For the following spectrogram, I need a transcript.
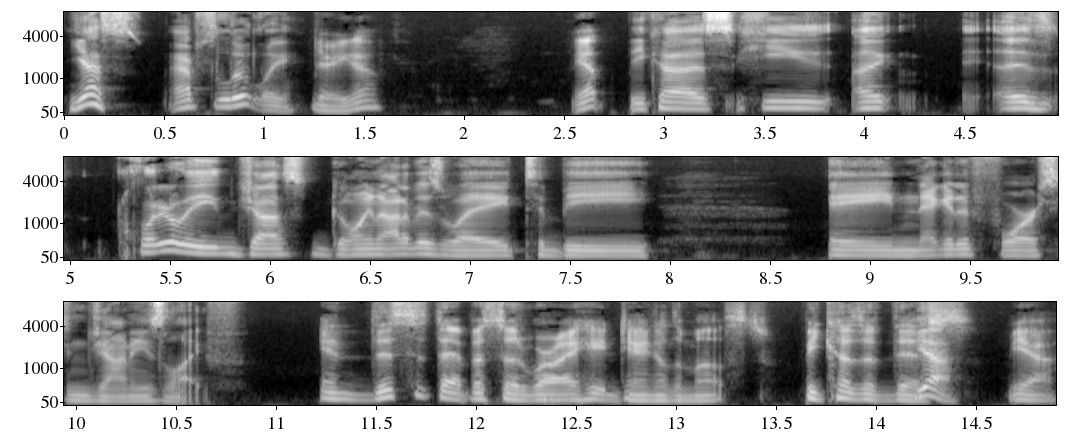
Yes, absolutely. There you go. Yep. because he uh, is clearly just going out of his way to be a negative force in Johnny's life. And this is the episode where I hate Daniel the most because of this. Yeah. Yeah.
